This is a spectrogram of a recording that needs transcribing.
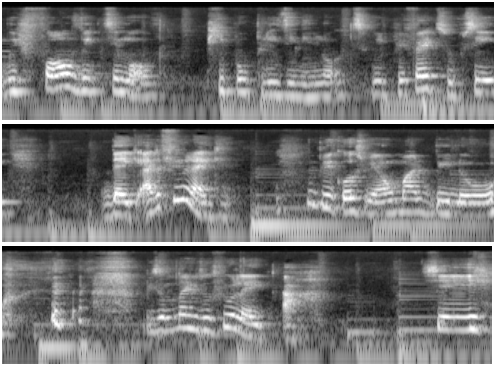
We fall victim of people pleasing a lot. We prefer to say, like I feel like because we are human being, no. sometimes we feel like ah she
